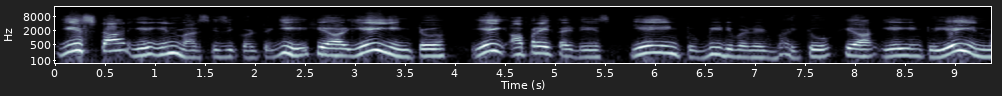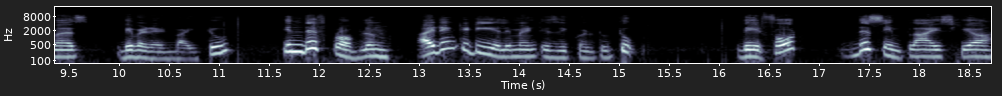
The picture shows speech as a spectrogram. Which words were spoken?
A star A inverse is equal to E. Here A into A operated is A into B divided by 2 here A into A inverse divided by 2 in this problem identity element is equal to 2 therefore this implies here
